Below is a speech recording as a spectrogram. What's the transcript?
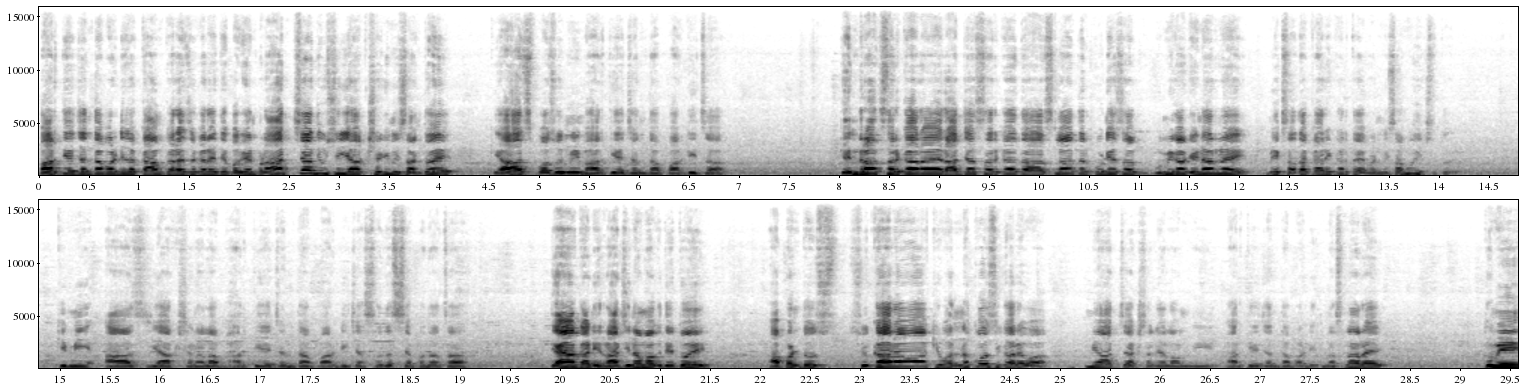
भारतीय जनता पार्टीचं काम करायचं करायचं ते बघेन. पण आजच्या दिवशी या क्षणी मी सांगतोय की आजपासून मी भारतीय जनता पार्टीचा केंद्रात सरकार आहे राज्यात सरकार असला तर कोणी असं भूमिका घेणार नाही. मी एक साधा कार्यकर्ता आहे पण मी सांगू इच्छितोय. की मी आज या क्षणाला भारतीय जनता पार्टीच्या सदस्यपदाचा त्याग आणि राजीनामा देतोय. आपण तो स्वीकारावा किंवा नको स्वीकारावा मी आजच्या क्षणाला मी भारतीय जनता पार्टीत नसणार आहे. तुम्ही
